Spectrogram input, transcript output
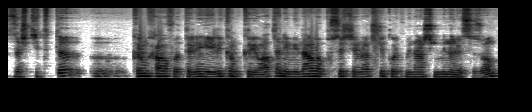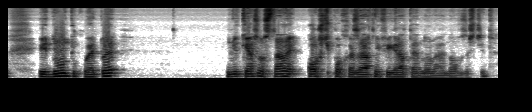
защитата към халфата линия или към крилата не минава по същия начин, който минаваше миналия сезон. И другото, което е Нюкасъл стане още по-хазартни в играта едно на едно в защита.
